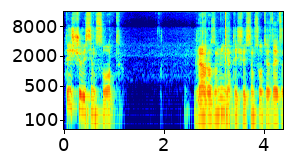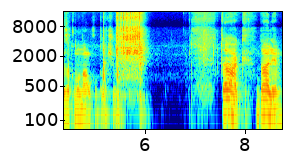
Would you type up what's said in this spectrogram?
1800. Для розуміння 1700, я здається, за комуналку плачу. Так, далі.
